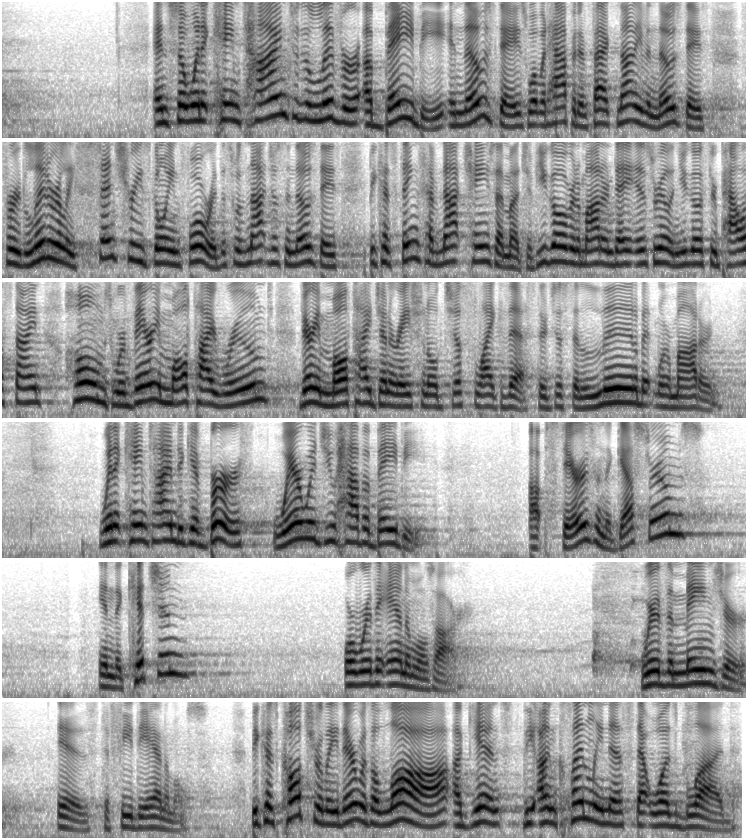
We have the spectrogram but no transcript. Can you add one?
And so when it came time to deliver a baby in those days, what would happen, in fact, not even those days, for literally centuries going forward. This was not just in those days because things have not changed that much. If you go over to modern day Israel and you go through Palestine, homes were very multi roomed, very multi generational, just like this. They're just a little bit more modern. When it came time to give birth, where would you have a baby? Upstairs in the guest rooms? In the kitchen? Or where the animals are? Where the manger is to feed the animals. Because culturally, there was a law against the uncleanliness that was blood.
